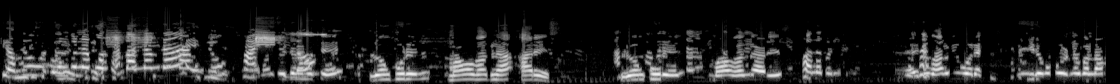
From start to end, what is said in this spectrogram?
কি আমি হচ্ছে রংপুরের মামা ভাগনা আর এস রংপুরের মামা ভাগনা আর এস ভালো একটু ভালো কি বলেন কীরকম প্রশ্ন করলাম?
